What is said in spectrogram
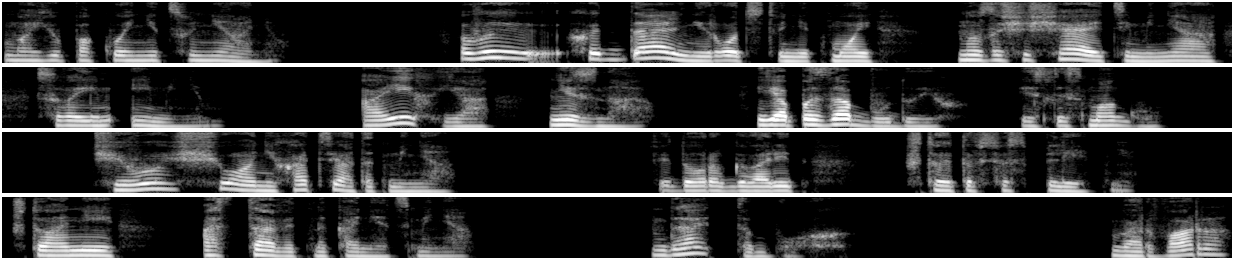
мою покойницу-няню. Вы хоть дальний родственник мой, но защищаете меня своим именем. А их я не знаю. Я позабуду их, если смогу. Чего еще они хотят от меня? Федора говорит, что это все сплетни, что они оставят, наконец, меня. Дай-то Бог. Варвара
